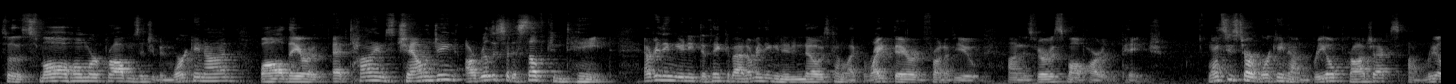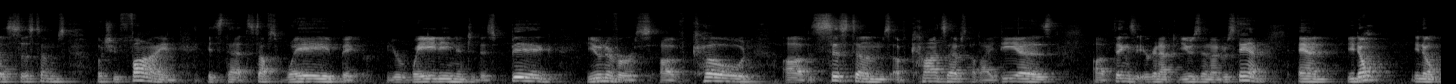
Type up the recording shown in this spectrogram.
So the small homework problems that you've been working on, while they are at times challenging, are really sort of self-contained everything you need to think about, everything you need to know is kind of like right there in front of you on this very small part of the page. Once you start working on real projects, on real systems, what you find is that stuff's way bigger. You're wading into this big universe of code, of systems, of concepts, of ideas, of things that you're gonna have to use and understand. And you don't, you know,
